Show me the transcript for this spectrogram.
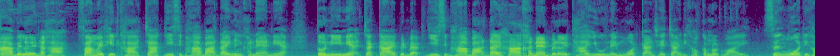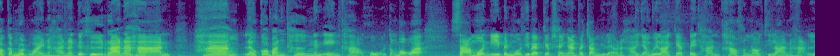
5 ไปเลยนะคะ ฟังไม่ผิดค่ะ จาก 25 บาทได้ 1 คะแนนเนี่ยตัวนี้เนี่ยจะกลายเป็นแบบ 25 บาทได้ 5 คะแนนไปเลย ถ้าอยู่ในหมวดการใช้จ่ายที่เขากำหนดไว้ ซึ่งหมวดที่เขากำหนดไว้นะคะ นั่นก็คือร้านอาหาร ห้างแล้วก็บันเทิงนั่นเองค่ะโหต้องบอกว่า สามหมวดนี้เป็นหมวดที่แบบแก๊ปใช้งานประจำอยู่แล้วนะคะ อย่างเวลาแก๊ปไปทานข้าวข้างนอกที่ร้านอาหารอะไร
